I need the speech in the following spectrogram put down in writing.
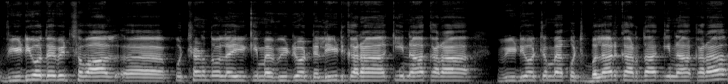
ਵੀਡੀਓ ਦੇ ਵਿੱਚ ਸਵਾਲ ਪੁੱਛਣ ਤੋਂ ਲਈ ਕਿ ਮੈਂ ਵੀਡੀਓ ਡਿਲੀਟ ਕਰਾਂ ਕਿ ਨਾ ਕਰਾਂ, ਵੀਡੀਓ 'ਚ ਮੈਂ ਕੁਝ ਬਲਰ ਕਰਦਾ ਕਿ ਨਾ ਕਰਾਂ,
